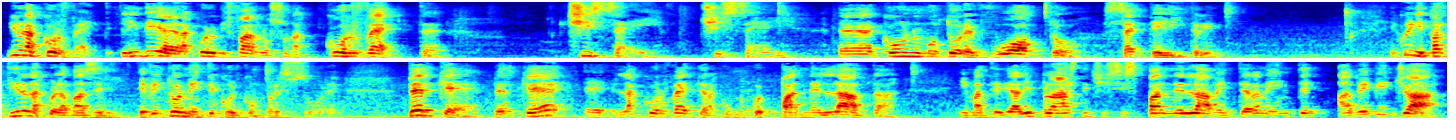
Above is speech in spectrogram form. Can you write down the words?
di una Corvette. L'idea era quella di farlo su una Corvette C6, C6 eh, con un motore vuoto 7 litri e quindi partire da quella base lì, eventualmente col compressore. Perché? Perché eh, la Corvette era comunque pannellata in materiali plastici, si spannellava interamente, avevi già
